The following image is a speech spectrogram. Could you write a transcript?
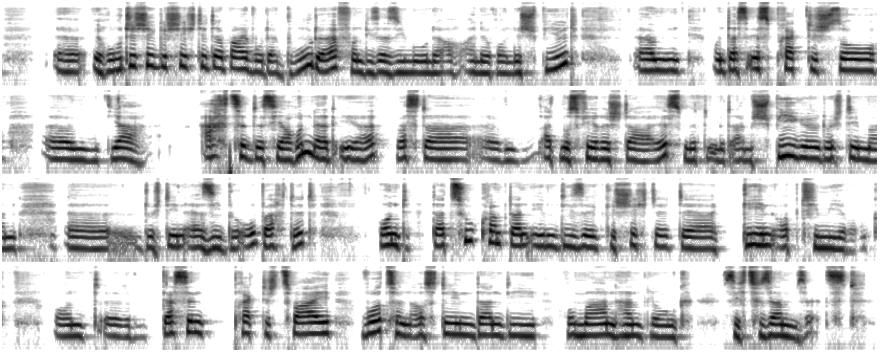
äh, erotische Geschichte dabei, wo der Bruder von dieser Simone auch eine Rolle spielt. Ähm, und das ist praktisch so, ähm, ja, 18. Jahrhundert eher, was da ähm, atmosphärisch da ist, mit, mit einem Spiegel, durch den man, äh, durch den er sie beobachtet. Und dazu kommt dann eben diese Geschichte der Genoptimierung. Und äh, das sind praktisch zwei Wurzeln, aus denen dann die Romanhandlung sich zusammensetzt.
